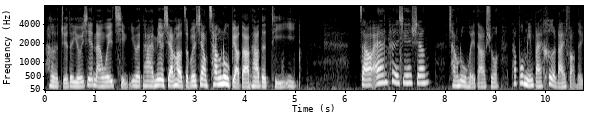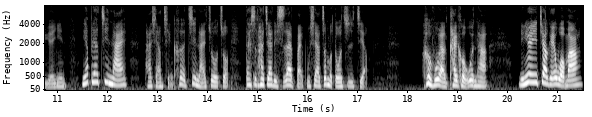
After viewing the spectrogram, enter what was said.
鹤觉得有一些难为情，因为他还没有想好怎么向苍鹭表达他的提议。早安，贺先生。苍鹭回答说：“他不明白贺来访的原因。你要不要进来？”他想请贺进来坐坐，但是他家里实在摆不下这么多只脚。鹤忽然开口问他：“你愿意嫁给我吗？”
